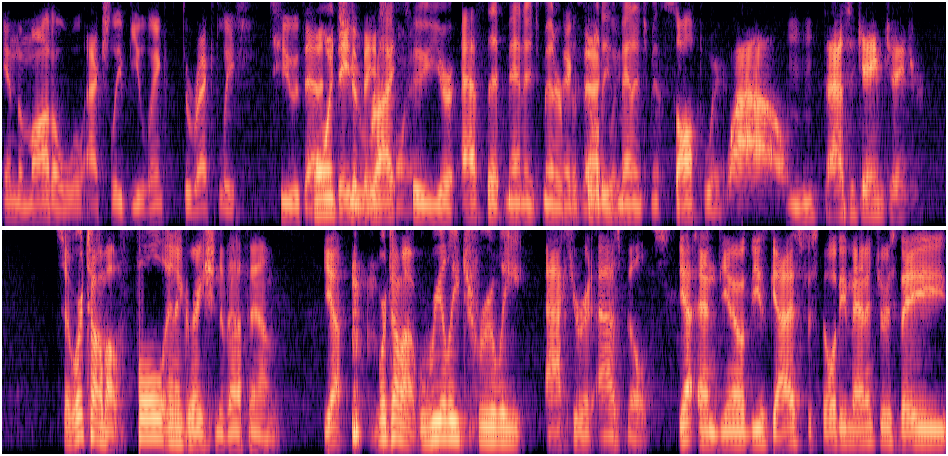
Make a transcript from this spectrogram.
in the model will actually be linked directly to that point database you right point. to your asset management or facilities management software. Wow, Mhm. that's a game changer. So we're talking about full integration of FM. Yeah, We're talking about really, truly accurate as builds. Yeah, and you know these guys, facility managers, they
